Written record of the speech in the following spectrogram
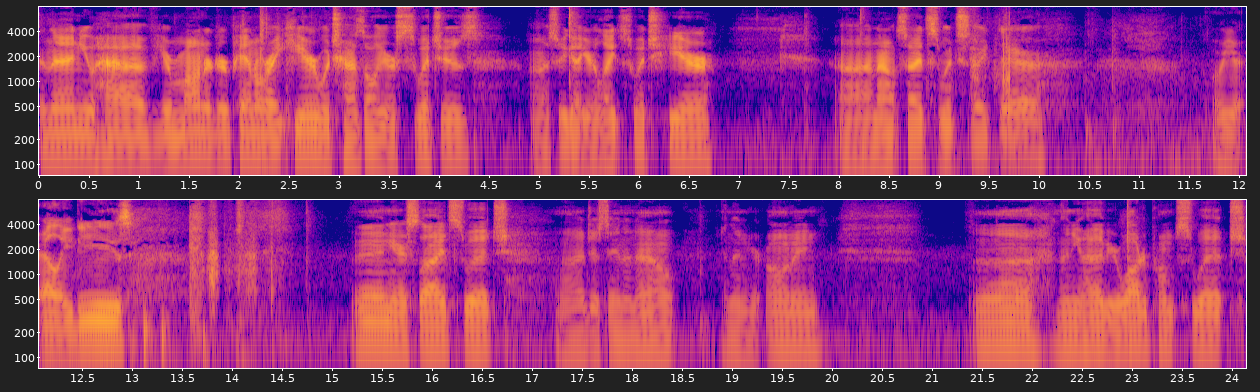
And then you have your monitor panel right here, which has all your switches. Uh, so you got your light switch here, uh, an outside switch right there, or your LEDs. Then your slide switch, uh, just in and out, and then your awning. Uh, then you have your water pump switch,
